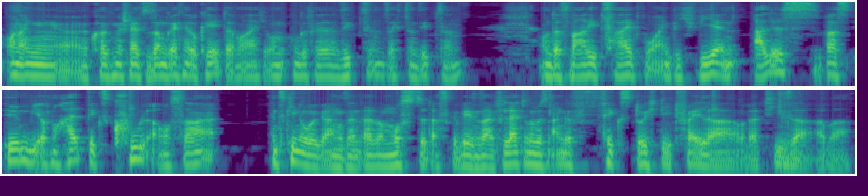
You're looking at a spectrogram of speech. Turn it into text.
Und dann äh, konnte ich mir schnell zusammengerechnet, okay, da war ich um, ungefähr 17, 16, 17. Und das war die Zeit, wo eigentlich wir in alles, was irgendwie auch noch halbwegs cool aussah, ins Kino gegangen sind. Also musste das gewesen sein. Vielleicht so ein bisschen angefixt durch die Trailer oder Teaser, aber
